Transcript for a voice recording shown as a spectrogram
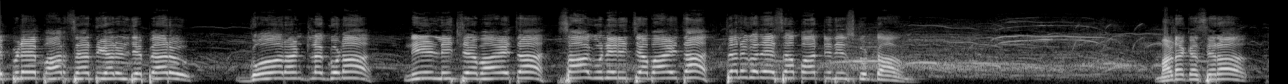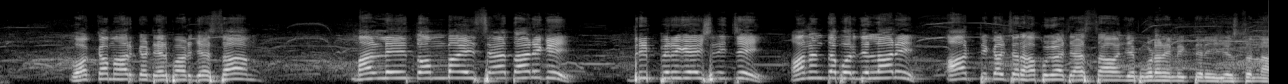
ఇప్పుడే పార్సారథి గారు చెప్పారు గోరంట్లకు కూడా నీళ్ళు ఇచ్చే బాధ్యత సాగునీరు ఇచ్చే బాధ్యత తెలుగుదేశం పార్టీ తీసుకుంటాం. మడకసిర ఒక్క మార్కెట్ ఏర్పాటు చేస్తాం. మళ్ళీ తొంభై శాతానికి డ్రిప్ ఇరిగేషన్ ఇచ్చి అనంతపురం జిల్లాని హార్టికల్చర్ హబ్గా చేస్తామని చెప్పి కూడా నేను మీకు తెలియజేస్తున్నా.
